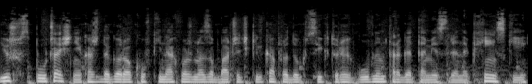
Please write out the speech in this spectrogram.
Już współcześnie każdego roku w kinach można zobaczyć kilka produkcji, których głównym targetem jest rynek chiński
